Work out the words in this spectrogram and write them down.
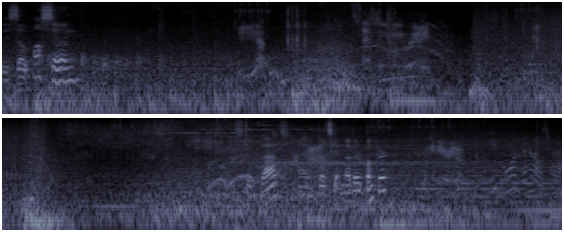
is so awesome. Let's get that, and let's get another bunker. Need more minerals for that.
